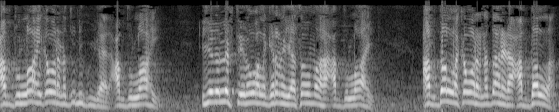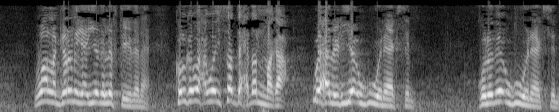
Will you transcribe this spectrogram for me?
Cabdullaahi ka waran hadduu ninku yidhahdo cabdullaahi. Iyada lafteeda waa la garanayaa saba maaha cabdullaahi. Cabdalla ka waran haddaan idhaha cabdalla waa la garanayaa iyada lafteedana. Kolka waxa weye saddexdan magac waxaa la yidhi yaa ugu wanaagsan. Qoladee ugu wanaagsan.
